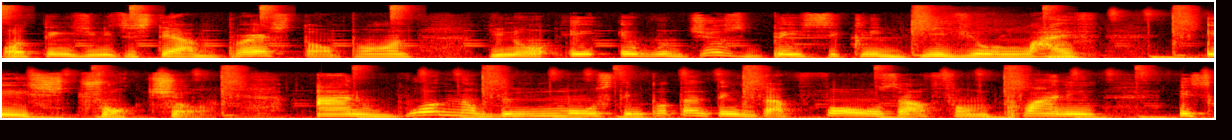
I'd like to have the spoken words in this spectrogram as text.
or things you need to stay abreast upon, you know, it, it would just basically give your life a structure. And one of the most important things that falls out from planning is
